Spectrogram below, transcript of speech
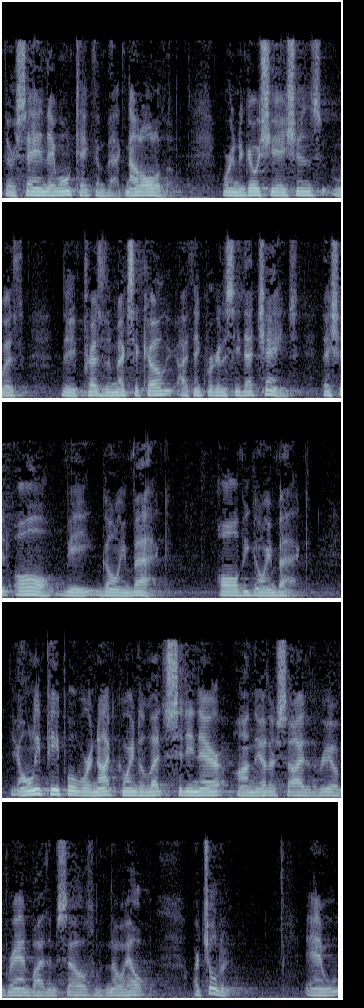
They're saying they won't take them back, not all of them. We're in negotiations with the president of Mexico, I think we're going to see that change. They should all be going back. All be going back. The only people we're not going to let sitting there on the other side of the Rio Grande by themselves with no help are children. And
